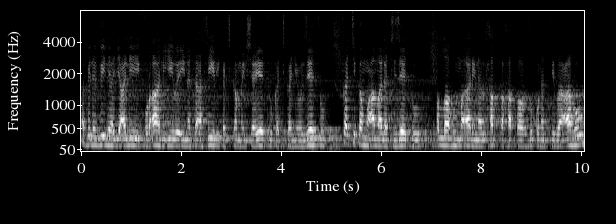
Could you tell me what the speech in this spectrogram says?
na vile vile ajalie Qur'ani iwe ina taathiri katika maisha yetu katika nyoyo zetu katika muamalati zetu. Allahumma arina alhaqqa haqa warzuqna ittiba'ahu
